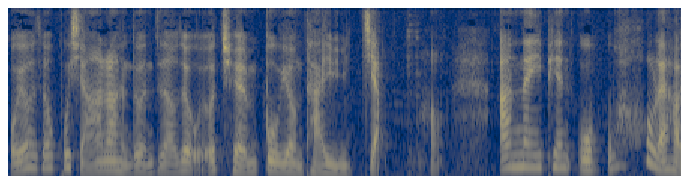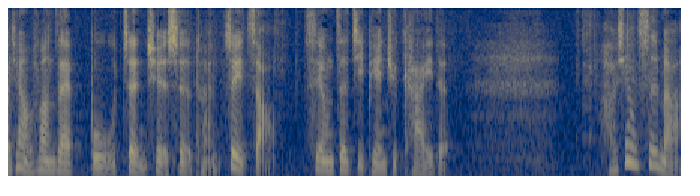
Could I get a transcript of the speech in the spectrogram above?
我又说不想要让很多人知道，所以我又全部用台语讲。好啊，那一篇我我后来好像有放在不正确社团，最早是用这几篇去开的，好像是吧？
